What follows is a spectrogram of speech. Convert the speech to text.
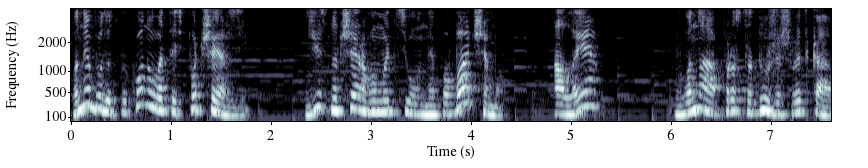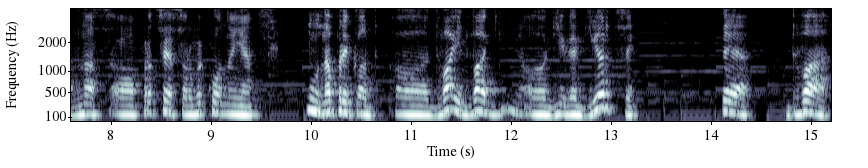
Вони будуть виконуватись по черзі. Звісно, чергу ми цю не побачимо, але вона просто дуже швидка. В нас е, процесор виконує ну, наприклад, е, 2,2 ГГц це 2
